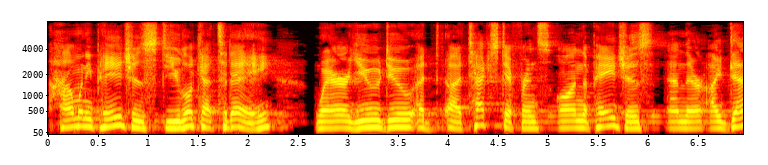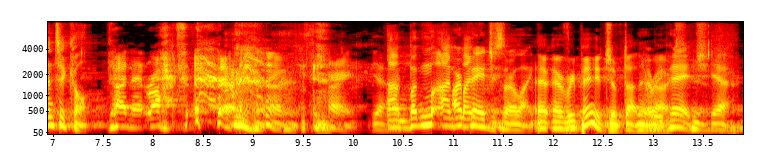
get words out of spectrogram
how many pages do you look at today where you do a, a text difference on the pages and they're identical? .NET rocks. All right, yeah. Um, but m- uh, Our my- pages are like Every page of .NET every Rocks. page. Yeah.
